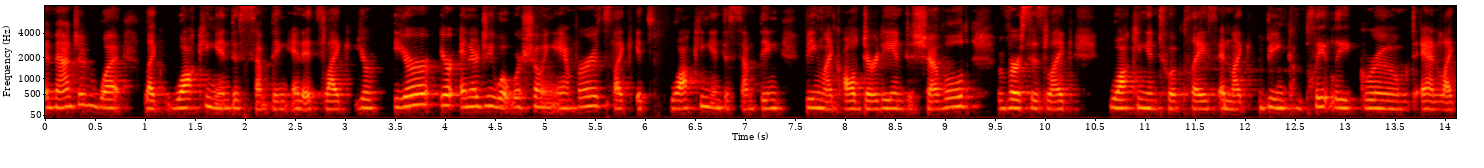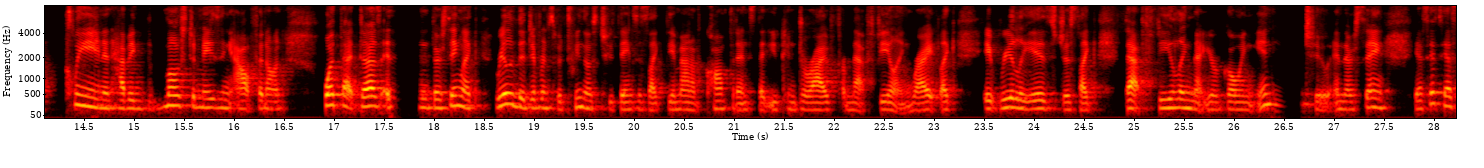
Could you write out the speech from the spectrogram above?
imagine what like walking into something and it's like your your your energy what we're showing amber it's like it's walking into something being like all dirty and disheveled versus like walking into a place and like being completely groomed and like clean and having the most amazing outfit on. What that does they're saying like really the difference between those two things is like the amount of confidence that you can derive from that feeling right? Like it really is just like that feeling that you're going into. And they're saying yes yes yes.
